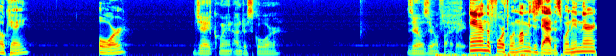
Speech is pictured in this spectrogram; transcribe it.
Okay. Or J Quinn underscore zero zero five eight. and the fourth one, let me just add this one in there.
